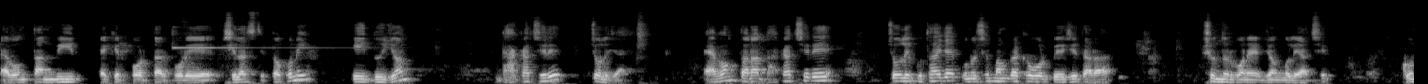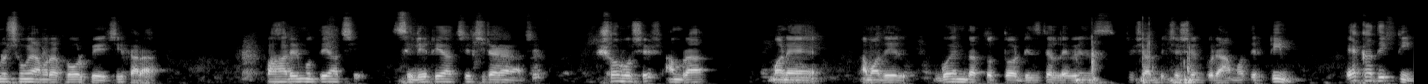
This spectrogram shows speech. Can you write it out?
এবং তানবীর একের পর তারপরে শিলাস্তি তখনই এই দুইজন ঢাকা ছেড়ে চলে যায়। এবং তারা ঢাকা ছেড়ে চলে কোথায় যায় কোনো সময় আমরা খবর পেয়েছি তারা সুন্দরবনের জঙ্গলে আছে। কোনো সময় আমরা খবর পেয়েছি তারা পাহাড়ের মধ্যে আছে, সিলেটে আছে, চিটাগাং আছে। সর্বশেষ আমরা মানে আমাদের গোয়েন্দা তত্ত্ব ডিজিটাল এভিডেন্স তুষার বিশ্লেষণ করে আমাদের টিম একাধিক টিম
